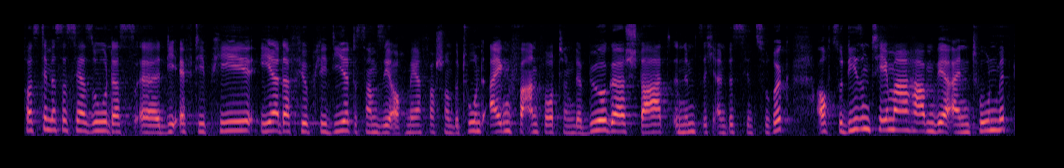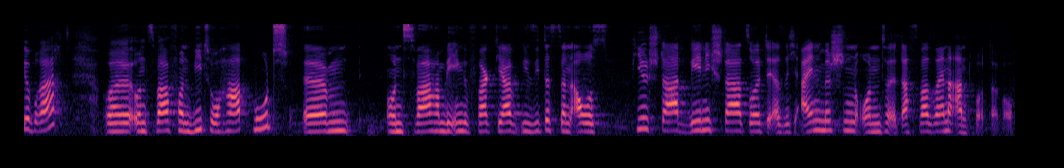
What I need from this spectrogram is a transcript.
Trotzdem ist es ja so, dass äh, die FDP eher dafür plädiert, das haben Sie auch mehrfach schon betont, Eigenverantwortung der Bürger, Staat nimmt sich ein bisschen zurück. Auch zu diesem Thema haben wir einen Ton mitgebracht, äh, und zwar von Vito Hartmut. Ähm, und zwar haben wir ihn gefragt, ja, wie sieht das denn aus? Viel Staat, wenig Staat, sollte er sich einmischen? Und äh, das war seine Antwort darauf.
